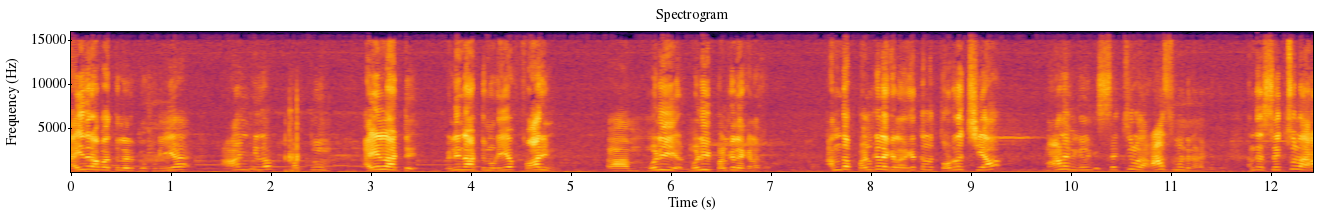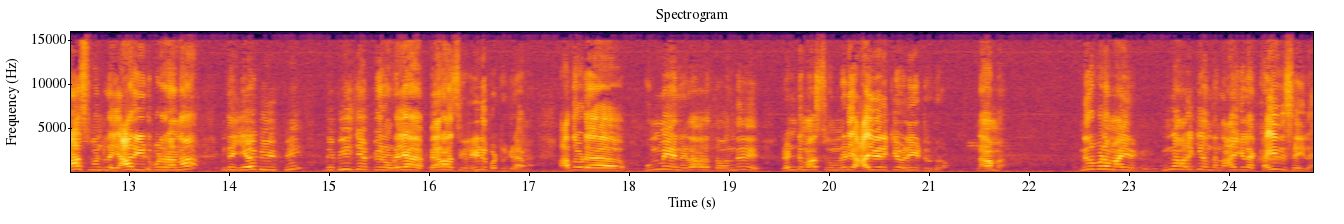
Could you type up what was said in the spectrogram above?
ஹைதராபாத்தில் இருக்கக்கூடிய ஆங்கிலம் மற்றும் அயல்நாட்டு வெளிநாட்டினுடைய ஃபாரின் மொழியியல் மொழி பல்கலைக்கழகம். அந்த பல்கலைக்கழகத்தில் தொடர்ச்சியாக மாணவிகளுக்கு செக்ஷுவல் ஹராஸ்மெண்ட் நடக்குது. அந்த செக்ஷுவல் ஹராஸ்மெண்ட்டில் யார் ஈடுபடுறான்னா இந்த ஏபிவிபி இந்த பிஜேபியினுடைய பேராசிரியர்கள் ஈடுபட்டிருக்கிறாங்க. அதோட உண்மையை நிலவரத்தை வந்து ரெண்டு மாதத்துக்கு முன்னாடி ஆய்வறிக்கை வெளியிட்டிருக்கிறோம். நாம். நாம நிரூபணமாயிருக்கு. இன்ன வரைக்கும் அந்த நாய்களை கைது செய்யல.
